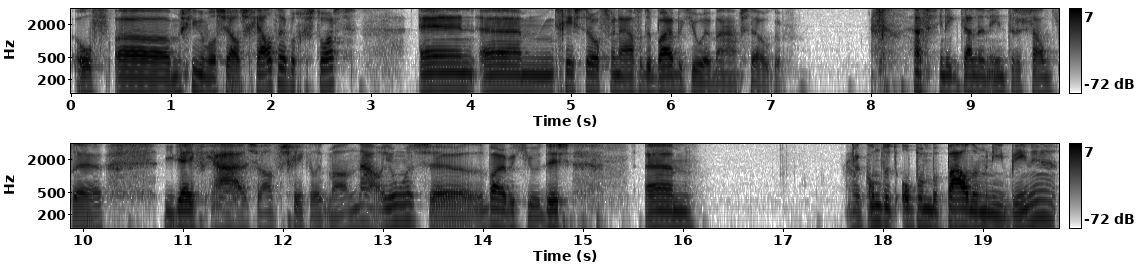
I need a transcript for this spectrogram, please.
Of uh, misschien nog wel zelfs geld hebben gestort. En um, gisteren of vanavond de barbecue hebben aangestoken. dat vind ik dan een interessant uh, idee. Van, ja, dat is wel verschrikkelijk, man. Nou, jongens, uh, barbecue. Dus um, dan komt het op een bepaalde manier binnen.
